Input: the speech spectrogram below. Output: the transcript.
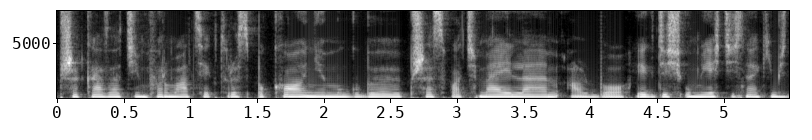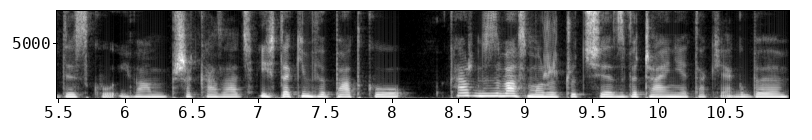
przekazać informacje, które spokojnie mógłby przesłać mailem albo je gdzieś umieścić na jakimś dysku i Wam przekazać. I w takim wypadku każdy z Was może czuć się zwyczajnie tak jakby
